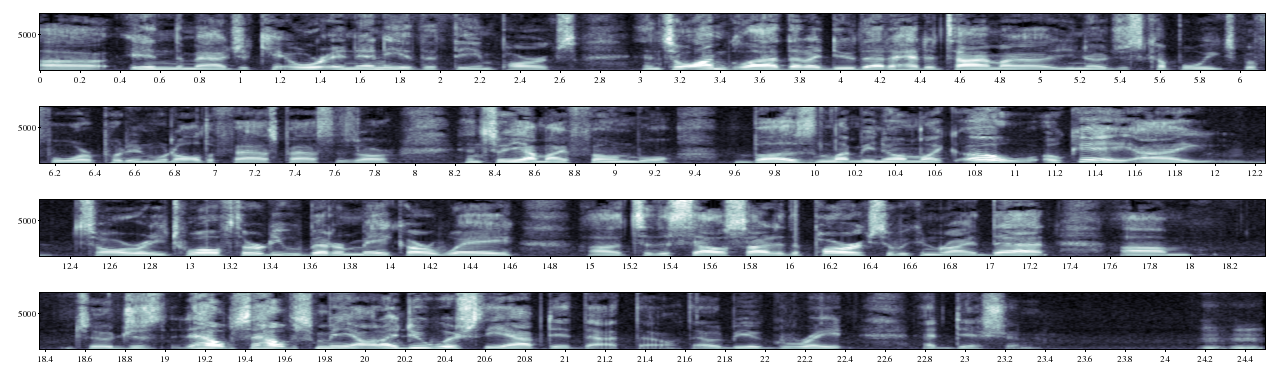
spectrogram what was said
uh, in the Magic or in any of the theme parks. And so I'm glad that I do that ahead of time. I you know just a couple weeks before put in what all the fast passes are. And so yeah my phone will buzz and let me know. I'm like oh okay I it's already 12:30 we better make our way uh, to the south side of the park so we can ride that. Um, so just it helps helps me out. I do wish the app did that though. That would be a great addition. Mm-hmm.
